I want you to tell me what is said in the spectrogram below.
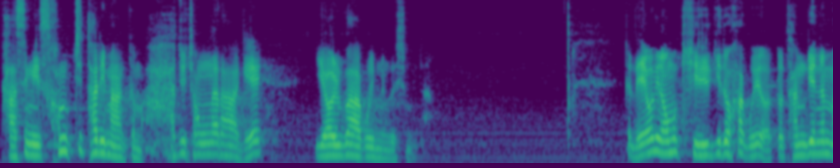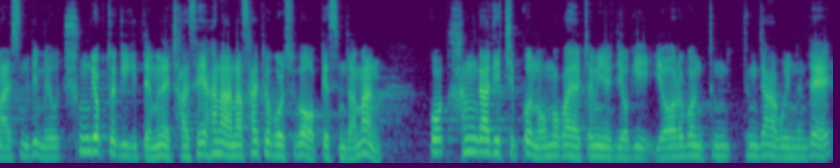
가슴이 섬찟하리만큼 아주 적나라하게 열거하고 있는 것입니다. 그 내용이 너무 길기도 하고요. 또 담기는 말씀들이 매우 충격적이기 때문에 자세히 하나하나 살펴볼 수가 없겠습니다만 꼭 한 가지 짚고 넘어가야 할 점이 여기 여러 번 등, 장하고 있는데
